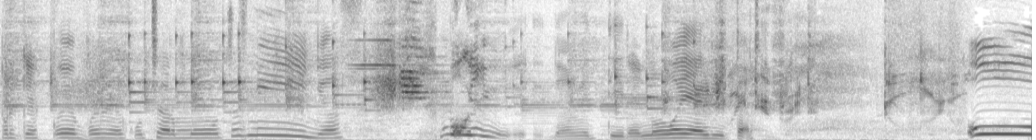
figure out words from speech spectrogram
porque después pueden escuchar muchos niños. Uy, no mentira, no voy a gritar. Uh.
